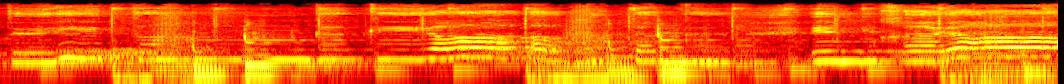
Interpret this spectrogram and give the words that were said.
बहुत ही तंग किया अब तक इन खयाल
